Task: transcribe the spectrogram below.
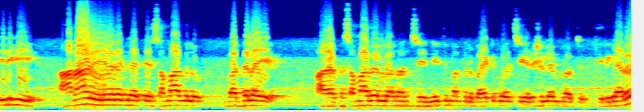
తిరిగి ఆనాడు ఏ విధంగా అయితే సమాధులు బద్దలై ఆ యొక్క సమాధుల్లో నుంచి నీతిమంతులు బయటకు వచ్చి ఎరుశలేంలో తిరిగారు.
